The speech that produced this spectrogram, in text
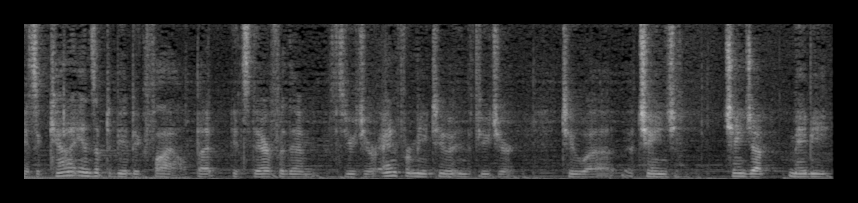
It's, it kind of ends up to be a big file, but it's there for them in the future and for me too in the future to uh, change, change up maybe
